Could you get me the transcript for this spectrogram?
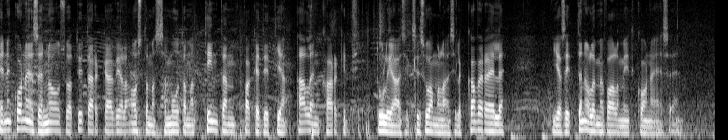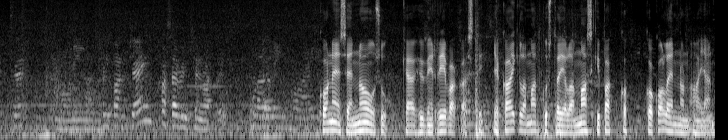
Ennen koneeseen nousua tytär käy vielä ostamassa muutamat Tim Tam-paketit ja Allen Karkit tuliaisiksi suomalaisille kavereille ja sitten olemme valmiit koneeseen. Koneeseen nousu käy hyvin rivakasti ja kaikilla matkustajilla on maskipakko koko lennon ajan.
